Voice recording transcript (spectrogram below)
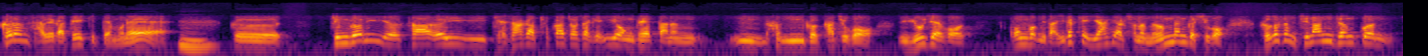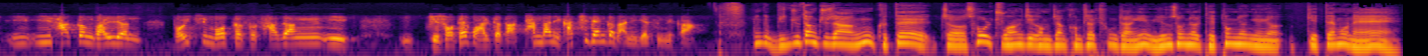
그런 사회가 됐기 때문에 음. 그 김건희 여사의 이 계좌가 주가 조작에 이용됐다는 음, 것 가지고 유죄고 공범이다 이렇게 이야기할 수는 없는 것이고 그것은 지난 정권 이, 이 사건 관련 도이치모터스 사장이 이 기소되고 할 때 다 판단이 같이 된 것 아니겠습니까? 그러니까 민주당 주장은 그때 저 서울중앙지검장 검찰총장이 윤석열 대통령이었기 때문에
